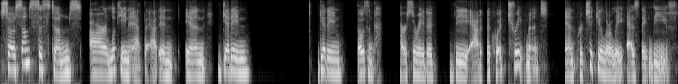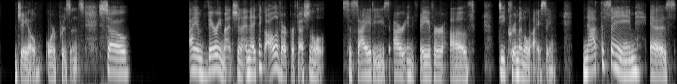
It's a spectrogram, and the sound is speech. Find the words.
So some systems are looking at that in in getting getting those incarcerated the adequate treatment, and particularly as they leave jail or prisons. So I am very much, and I think all of our professional societies are in favor of decriminalizing. Not the same as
